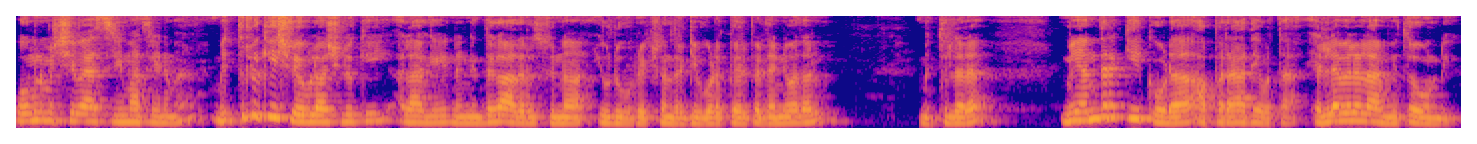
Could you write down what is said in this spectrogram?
ఓం నమ శివాయ శ్రీమాత్రే నమ. మిత్రులకి శ్రేభిలాషులకి అలాగే నన్ను ఇంతగా ఆదరిస్తున్న యూట్యూబ్ ప్రేక్షకులందరికీ కూడా పేరు పేరు ధన్యవాదాలు. మిత్రులరా మీ అందరికీ కూడా ఆ పరాదేవత ఎల్లవెల్లలా మీతో ఉండి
